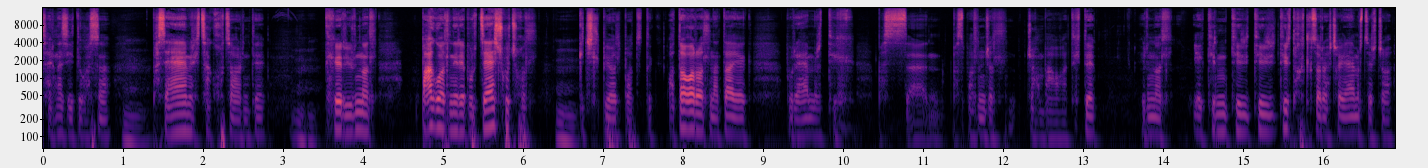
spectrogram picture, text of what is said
сахнаас идэг болсон. Бас амар их цаг хугацаа орно тий. Тэгэхээр ер нь бол баг бол нэрээ бүр зайлшгүй чухал гэж л би бол боддог. Одоогор бол надаа яг бүр амар тех бас э, бас боломж бол жоохон бага байгаа. Гэхдээ ер нь бол яг тэр тэр тэр тэр тогтолцоороо очихыг амар зорж байгаа.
